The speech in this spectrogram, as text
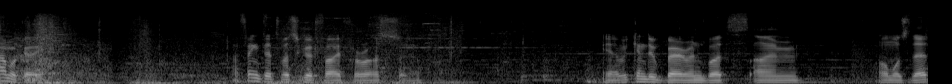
I'm okay. I think that was a good fight for us. So. Yeah, we can do Baron, but I'm almost dead.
